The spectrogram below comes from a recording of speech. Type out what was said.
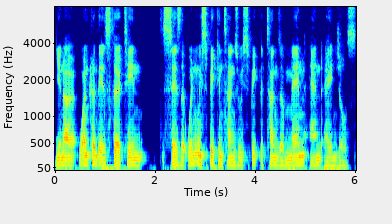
You know, 1 Corinthians 13 says that when we speak in tongues, we speak the tongues of men and angels.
